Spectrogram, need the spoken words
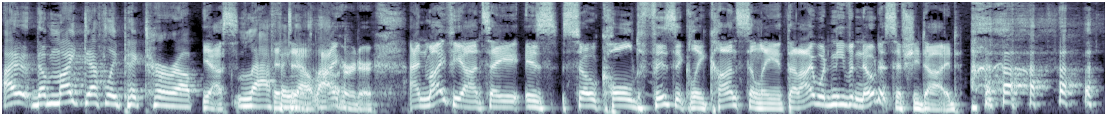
I the mic definitely picked her up. Yes. laughing out loud. I heard her. And my fiance is so cold physically constantly that I wouldn't even notice if she died.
